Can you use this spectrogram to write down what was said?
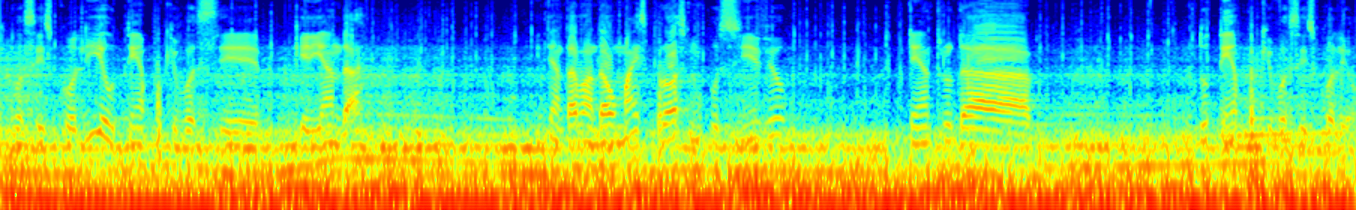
que você escolhia o tempo que você queria andar e tentava andar o mais próximo possível dentro da do tempo que você escolheu.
